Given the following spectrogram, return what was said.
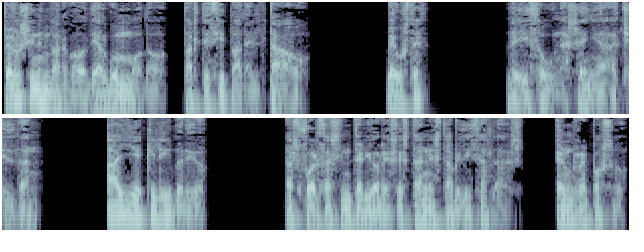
pero sin embargo, de algún modo, participa del Tao. ¿Ve usted? Le hizo una seña a Childan. Hay equilibrio. Las fuerzas interiores están estabilizadas, en reposo.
